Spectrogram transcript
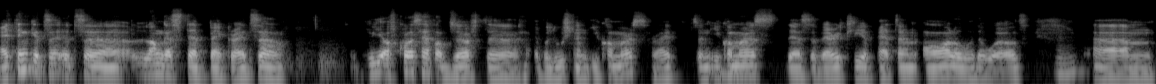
I think it's a, it's a longer step back, right? So we of course have observed the evolution in e-commerce, right? So in mm-hmm. e-commerce, there's a very clear pattern all over the world mm-hmm. um,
